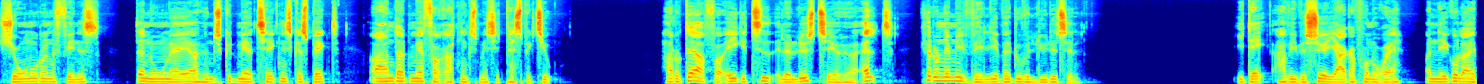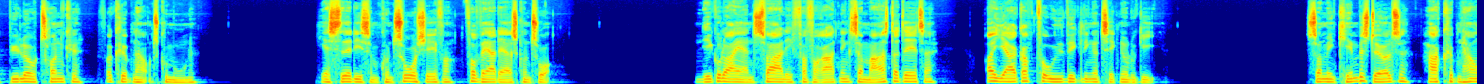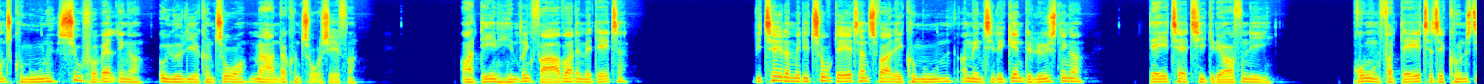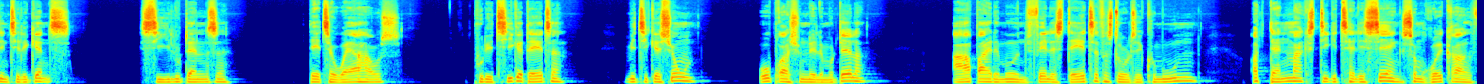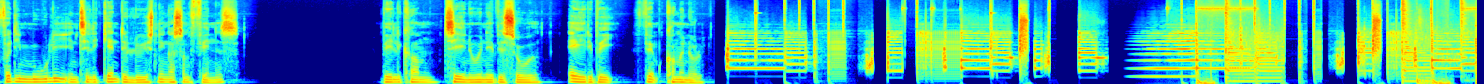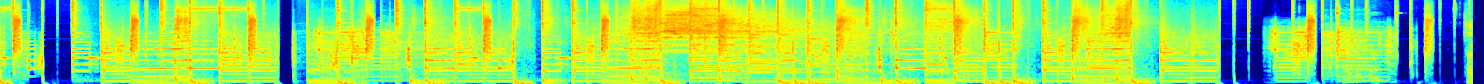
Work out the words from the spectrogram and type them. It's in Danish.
Shownoterne findes, da nogle af jer ønsker et mere teknisk aspekt, og andre et mere forretningsmæssigt perspektiv. Har du derfor ikke tid eller lyst til at høre alt, kan du nemlig vælge, hvad du vil lytte til. I dag har vi besøg af Jakob Honoré og Nikolaj Bylov Tronke fra Københavns Kommune. Her sidder de som kontorchefer for hver deres kontor. Nikolaj er ansvarlig for forretnings- og masterdata, og Jakob for udvikling og teknologi. Som en kæmpe størrelse har Københavns Kommune syv forvaltninger og yderligere kontorer med andre kontorchefer. Og er det en hindring for arbejdet med data? Vi taler med de to dataansvarlige i kommunen om intelligente løsninger, dataetik i det offentlige, brugen fra data til kunstig intelligens, silodannelse, data warehouse, politik og data, mitigation, operationelle modeller, arbejde mod en fælles dataforståelse i kommunen – og Danmarks digitalisering som ryggrad for de mulige intelligente løsninger, som findes. Velkommen til endnu en episode af ADB 5.0.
